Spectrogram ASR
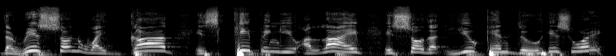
the reason why God is keeping you alive is so that you can do his work.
